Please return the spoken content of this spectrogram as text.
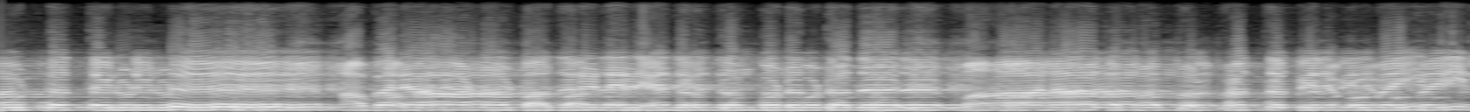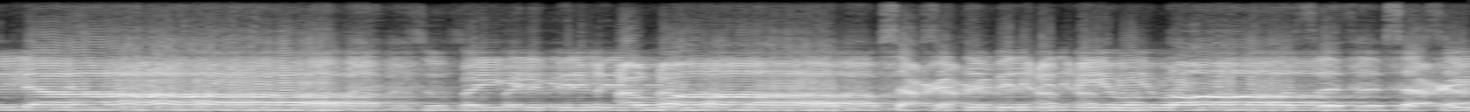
കൂട്ടത്തിലുണ്ട് അവരാണ് ബദറിന് നേതൃത്വം കൊടുത്തത്. സഅദ്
